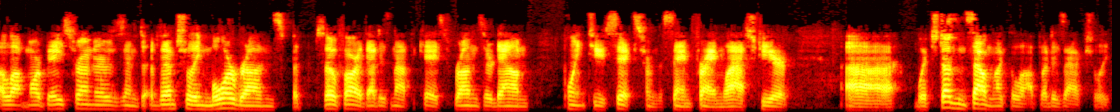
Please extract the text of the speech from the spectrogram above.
a lot more base runners, and eventually more runs. But so far, that is not the case. Runs are down 0.26 from the same frame last year, uh, which doesn't sound like a lot, but is actually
